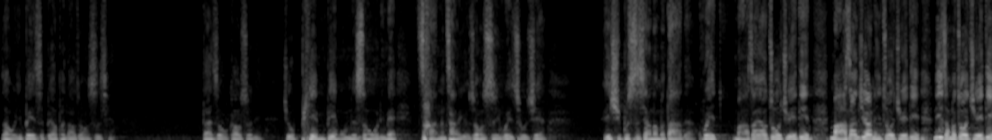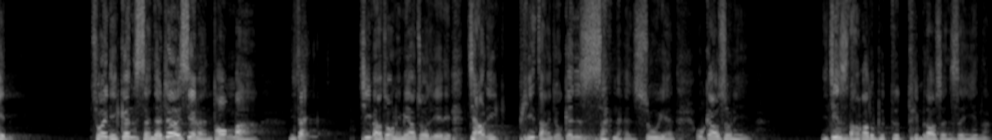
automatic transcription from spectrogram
让我一辈子不要碰到这种事情。但是我告诉你。就偏偏我们的生活里面常常有这种事情会出现，也许不是像那么大的，会马上要做决定，马上就要你做决定，你怎么做决定？所以你跟神的热线很通嘛，你在几秒钟里面要做决定。假如你平常就跟神很疏远，我告诉你，你禁食祷告都不都听不到神的声音了。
